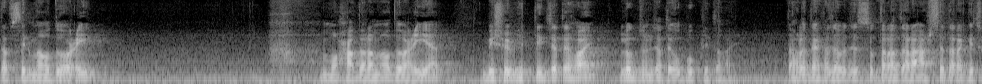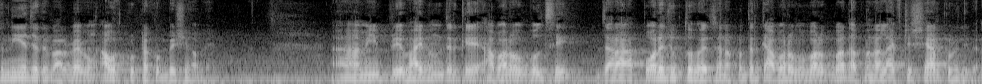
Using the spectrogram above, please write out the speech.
তাফসির মাউদুই মহাদারা মাউদুইয়া বিষয়ভিত্তিক যাতে হয়, লোকজন যাতে উপকৃত হয়। তাহলে দেখা যাবে যে শ্রোতারা যারা আসছে, তারা কিছু নিয়ে যেতে পারবে এবং আউটপুটটা খুব বেশি হবে। আমি প্রিয় ভাই বোনদেরকে আবারও বলছি, যারা পরে যুক্ত হয়েছেন, আপনাদেরকে আবারও মোবারকবাদ, আপনারা লাইভটি শেয়ার করে দিবেন।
